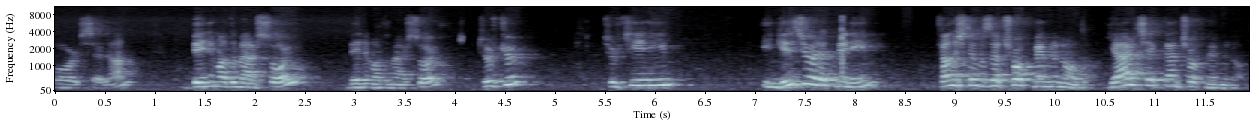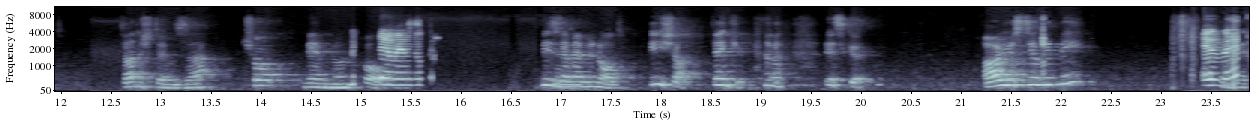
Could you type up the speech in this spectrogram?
or selam. Benim adım Ersoy. Benim adım Ersoy. Türk'üm. Türkiye'liyim. İngilizce öğretmeniyim. Tanıştığımıza çok memnun oldum. Gerçekten çok memnun oldum. Tanıştığımıza çok memnun oldum. Biz de memnun olduk. İnşallah. Thank you. It's good. Are you still with me? Evet.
